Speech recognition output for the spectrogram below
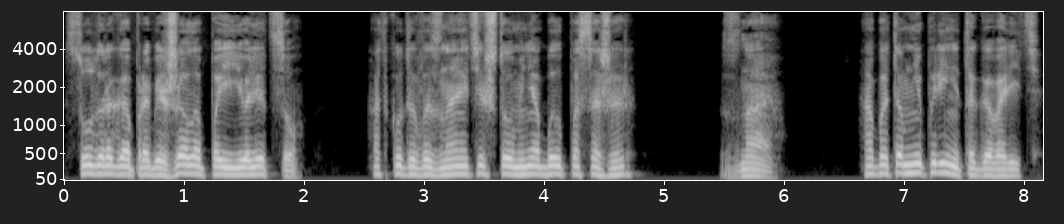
Судорога пробежала по ее лицу. Откуда вы знаете, что у меня был пассажир? Знаю. Об этом не принято говорить.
